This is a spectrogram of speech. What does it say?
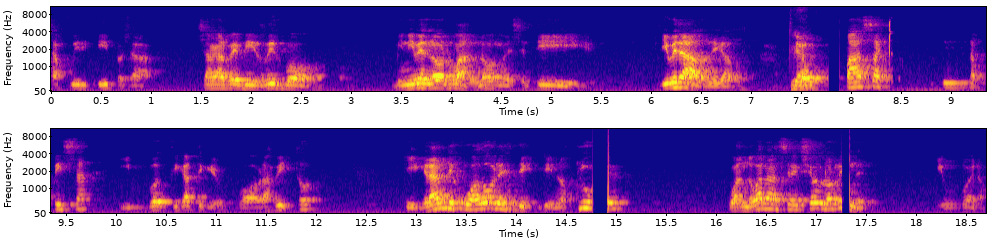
ya fui distinto, ya, ya agarré mi ritmo, mi nivel normal, ¿no? Me sentí liberado, digamos. Pero pasa que pesa, y vos fíjate que vos habrás visto, que grandes jugadores de, los clubes, cuando van a la selección, lo rinden. Y bueno,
